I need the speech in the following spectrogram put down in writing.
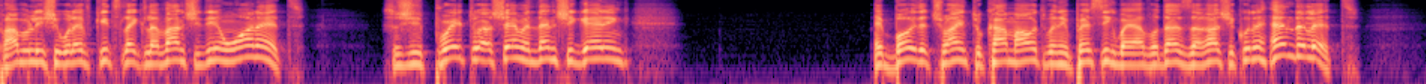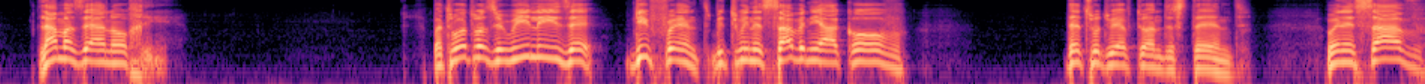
Probably she will have kids like Lavan. She didn't want it. So she prayed to Hashem and then she getting a boy that's trying to come out when you're passing by Avodah Zarah. She couldn't handle it. למה זה אנוכי? But what was really the difference between Esav and Yaakov? That's what we have to understand. When Esav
